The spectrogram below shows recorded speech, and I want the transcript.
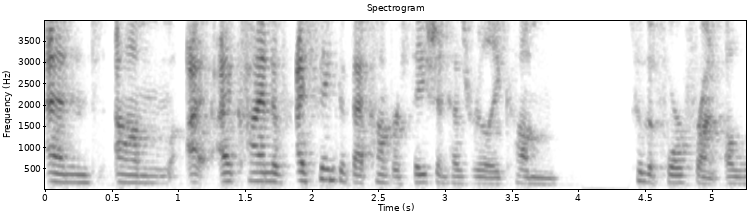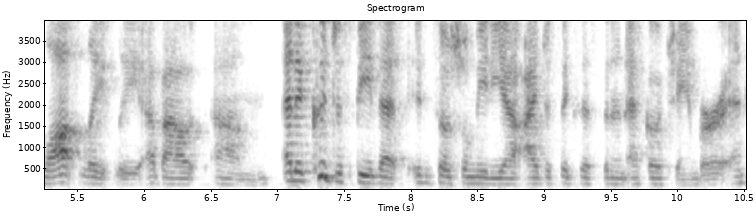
And um, I, I kind of i think that that conversation has really come to the forefront a lot lately about um, and it could just be that in social media i just exist in an echo chamber and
